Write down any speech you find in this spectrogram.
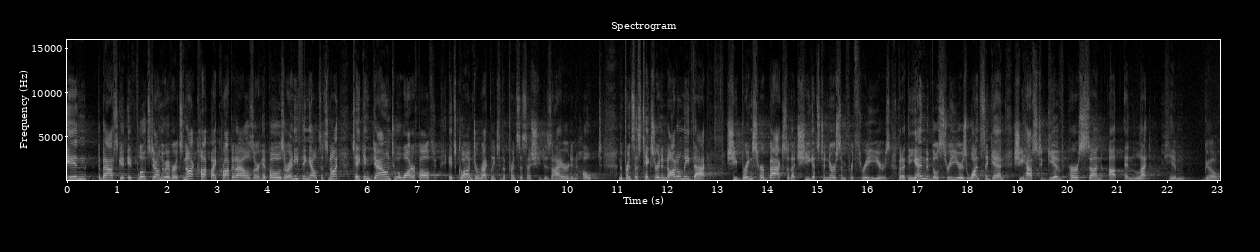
in the basket. It floats down the river. It's not caught by crocodiles or hippos or anything else. It's not taken down to a waterfall. It's gone directly to the princess as she desired and hoped. And the princess takes her in, and not only that, she brings her back so that she gets to nurse him for three years. But at the end of those three years, once again, she has to give her son up and let him go.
